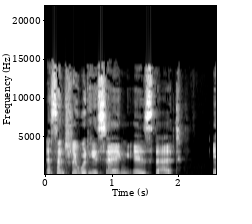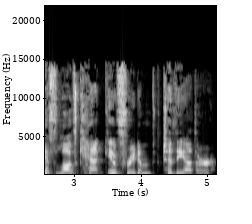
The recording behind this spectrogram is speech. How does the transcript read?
essentially, what he's saying is that if love can't give freedom to the other,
